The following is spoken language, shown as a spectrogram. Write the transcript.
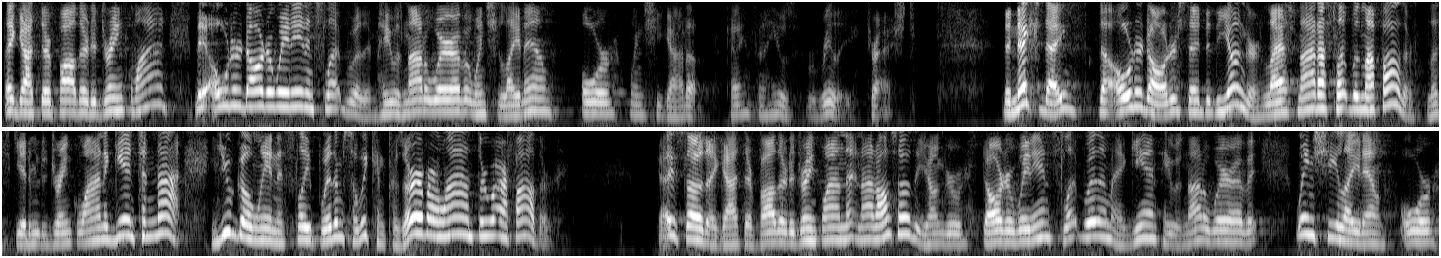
they got their father to drink wine. The older daughter went in and slept with him. He was not aware of it when she lay down or when she got up. Okay, so he was really trashed. The next day, the older daughter said to the younger, Last night I slept with my father. Let's get him to drink wine again tonight. You go in and sleep with him so we can preserve our line through our father. Okay, so they got their father to drink wine that night also. The younger daughter went in, slept with him, and again, he was not aware of it when she lay down or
